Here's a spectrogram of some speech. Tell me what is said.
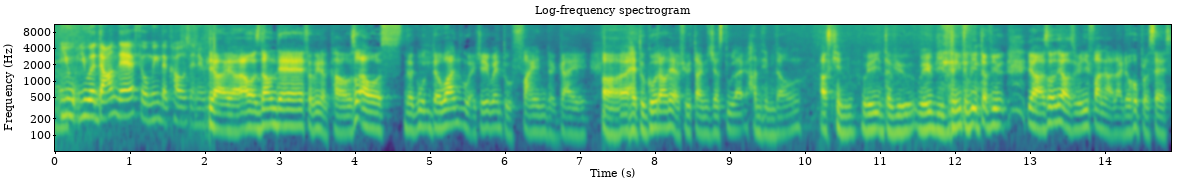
yeah. you, you were down there filming the cows and everything. Yeah, yeah. I was down there filming the cows. So I was the the one who actually went to find the guy. Uh, I had to go down there a few times just to like hunt him down, ask him, will you interview, will you be willing to be interviewed? Yeah, so that was really fun, uh, like the whole process.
